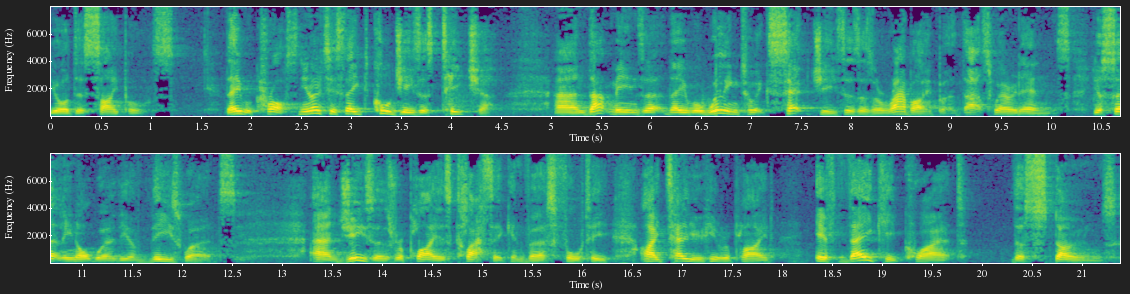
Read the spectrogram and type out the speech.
your disciples. They were cross. You notice they called Jesus teacher. And that means that they were willing to accept Jesus as a rabbi, but that's where it ends. You're certainly not worthy of these words. And Jesus' reply is classic in verse 40. I tell you, he replied, if they keep quiet, the stones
